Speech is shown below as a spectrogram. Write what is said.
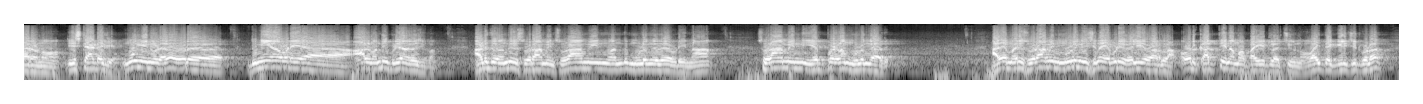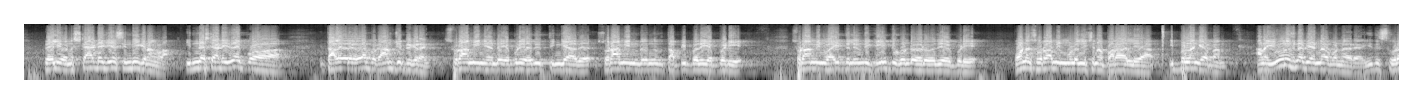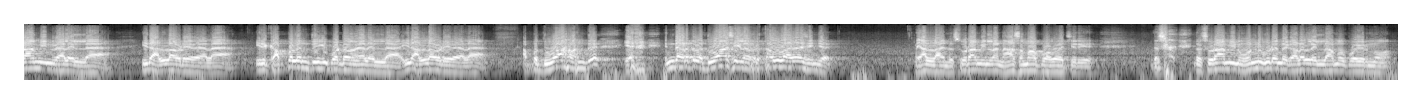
ஏறணும். இது ஸ்ட்ராட்டஜி மூமினோட ஒரு துனியாவுடைய ஆள் வந்து இப்படி தான் யோசிப்பான். அடுத்து வந்து சுறாமீன். சுறாமீன் வந்து முழுங்குது அப்படின்னா சுறாமீன் எப்பெல்லாம் முழுங்காது? அதே மாதிரி சுறாமீன் முழுங்கிச்சுன்னா எப்படி வெளியே வரலாம்? ஒரு கத்தி நம்ம பையிட்டில் வச்சுக்கணும். வயிற்றை கிழிச்சிட்டு கூட வெளியே வரணும். ஸ்ட்ராட்டஜியாக சிந்திக்கிறாங்களாம். இந்த ஸ்ட்ராட்டஜி தான் இப்போ தலைவர்கள்லாம் இப்போ காமிச்சிட்டு இருக்கிறாங்க சுறாமீன் என்று எப்படி எது திங்காது? சுறாமீன் இருந்து தப்பிப்பது எப்படி? சுறாமீன் வயிற்றுலேருந்து கிழித்து கொண்டு வருவது எப்படி? உன சுறாமீன் முழுங்கிச்சுன்னா பரவாயில்லையா? இப்பெல்லாம் கேட்பேன் ஆனால் யூனிஸ் நபி என்ன பண்ணாரு? இது சுறாமீன் வேலை இல்லை. இது அல்லாவுடைய வேலை. இது கப்பலன் தூக்கி போட்டவன் வேலை இல்லை. இது அல்லாவுடைய வேலை. அப்போ துவா வந்து எ- இந்த இடத்துல துவா செய்யல அவர் தவா தான் செஞ்சார். அல்லா இந்த சுறாமீன்லாம் நாசமா போக வச்சிரு. இந்த சுறாமீன் ஒன்று கூட இந்த கடலில் இல்லாமல் போயிடணும்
